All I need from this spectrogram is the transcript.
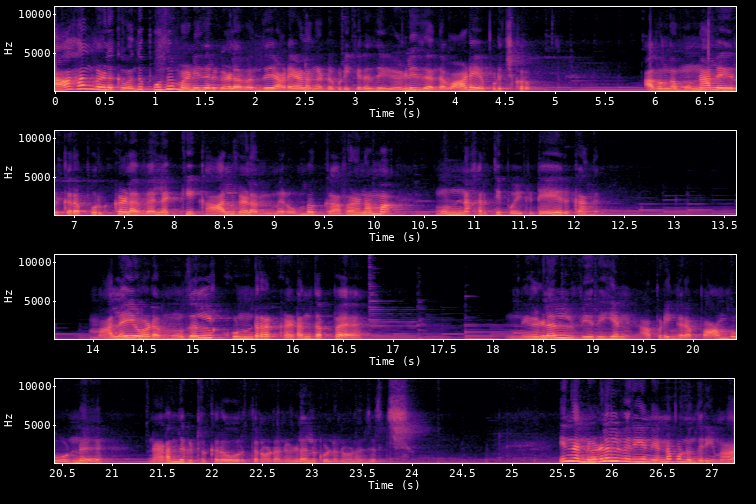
நாகங்களுக்கு வந்து புது மனிதர்களை வந்து அடையாளம் கண்டுபிடிக்கிறது எளிது. அந்த வாடையை பிடிச்சிக்கிறோம். அவங்க முன்னால் இருக்கிற புற்களை விலக்கி கால்களை ரொம்ப கவனமாக முன் நகர்த்தி போய்கிட்டே இருக்காங்க. மலையோட முதல் குன்றை கடந்தப்ப நிழல் விரியன் அப்படிங்கிற பாம்பு ஒன்று நடந்துக்கிட்டு இருக்கிற ஒருத்தனோட நிழலுக்குள்ள நுழைஞ்சிருச்சு. இந்த நிழல் விரியன் என்ன பண்ணும் தெரியுமா?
